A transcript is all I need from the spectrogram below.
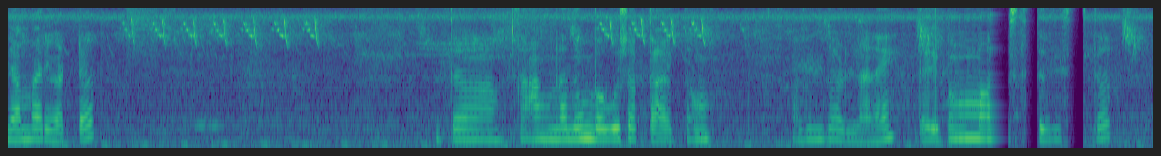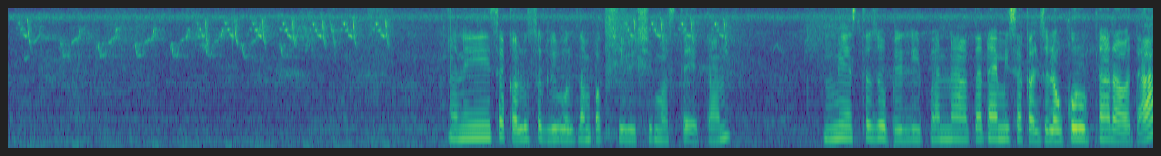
जाम भारी वाटतं. तर अंगणातून बघू शकता एकदम. अजून जडला नाही तरी पण मस्त दिसतं. आणि सकाळू सगळी बोलताना पक्षी बिक्षी मस्त येतात. मी असतं झोपलेली पण आता नाही मी सकाळची लवकर उठणार आहोत हा.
